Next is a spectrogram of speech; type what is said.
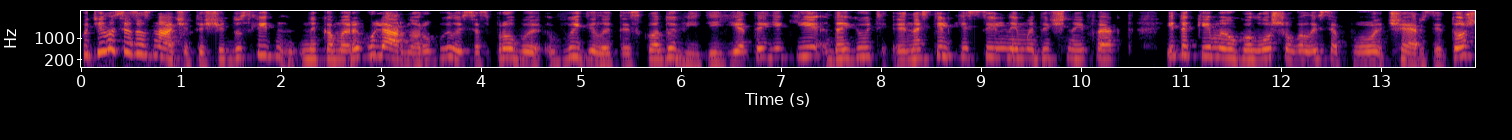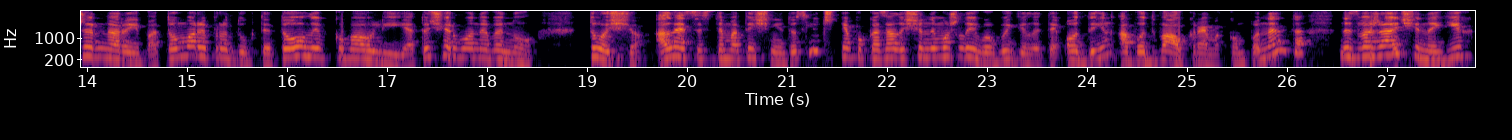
Хотілося зазначити, що дослідниками регулярно робилися спроби виділити складові дієти, які дають е, настільки сильний медичний ефект, і такими оголошувалися по черзі: то жирна риба, то морепродукти, то оливкова олія, то червоне вино тощо. Але систематичні дослідження показали, що неможливо виділити один або два окремих компонента, незважаючи на їх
